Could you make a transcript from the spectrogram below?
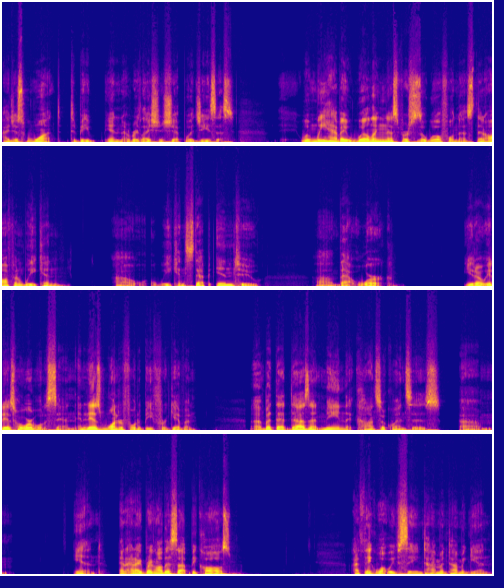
I just want to be in a relationship with Jesus. When we have a willingness versus a willfulness, then often we can, uh, we can step into uh, that work you know, it is horrible to sin and it is wonderful to be forgiven. Uh, but that doesn't mean that consequences um, end. And, and I bring all this up because I think what we've seen time and time again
